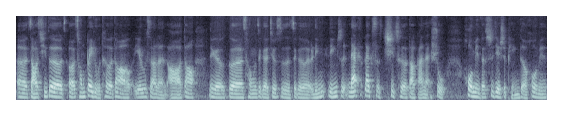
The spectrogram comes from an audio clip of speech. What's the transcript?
呃早期的呃从贝鲁特到耶路撒冷啊，到那个个从这个就是这个林林子 Lex 汽车到橄榄树。后面的世界是平的，后面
